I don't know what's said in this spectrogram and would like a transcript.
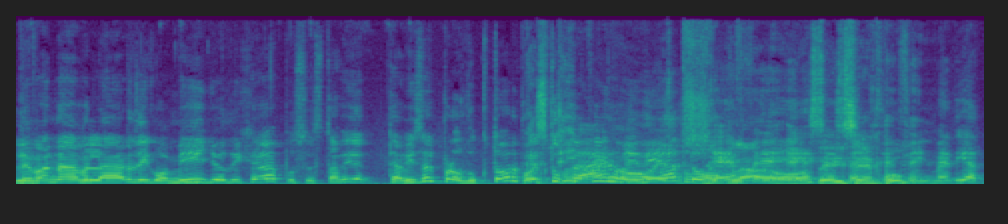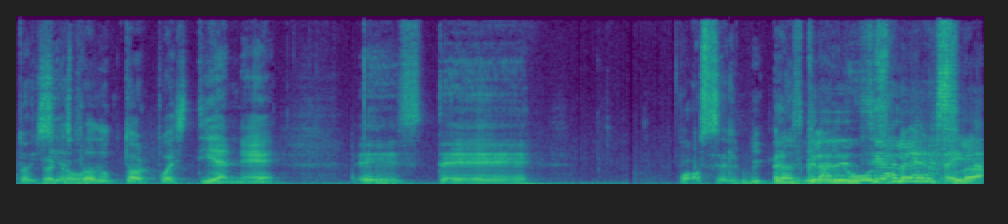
le van a hablar, digo a mí, yo dije, ah, pues está bien, te avisa el productor, que Pues es tu claro, jefe inmediato. Es tu jefe, Claro, ese es dicen, el jefe pum, inmediato. Y si es productor, pues tiene este pues el, el- Las la luz credenciales. verde y las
